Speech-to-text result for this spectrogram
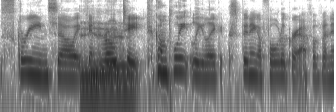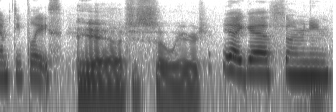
screen, so it can Yeah. rotate completely, like spinning a photograph of an empty place. yeah, which is so weird. Yeah, I guess. I mean,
